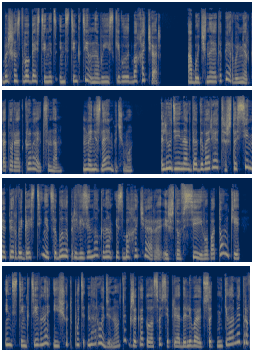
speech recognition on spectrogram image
Большинство гостиниц инстинктивно выискивают Бахачар. Обычно это первый мир, который открывается нам. Мы не знаем почему. Люди иногда говорят, что семя первой гостиницы было привезено к нам из Бахачара, и что все его потомки инстинктивно ищут путь на родину, так же, как лососи преодолевают сотни километров,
